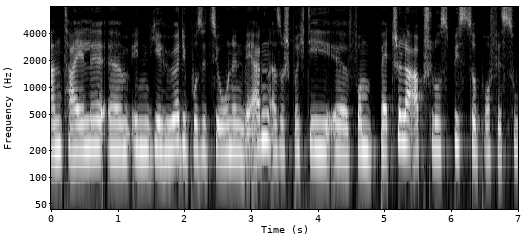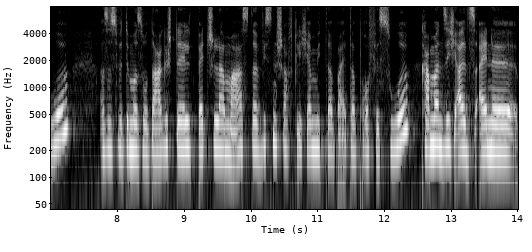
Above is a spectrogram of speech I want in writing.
Anteile, ähm, in je höher die Positionen werden, also sprich die äh, vom Bachelorabschluss bis zur Professur. Also es wird immer so dargestellt, Bachelor, Master, wissenschaftlicher Mitarbeiter, Professur. Kann man sich als eine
